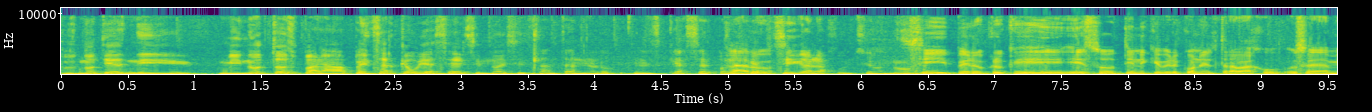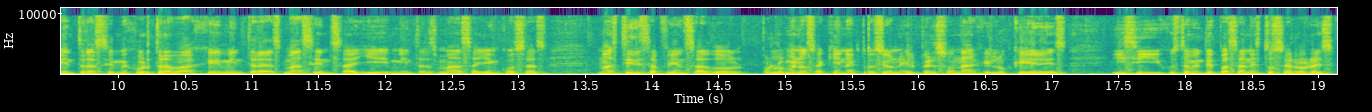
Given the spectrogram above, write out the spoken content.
Pues no tienes ni minutos para pensar qué voy a hacer, sino es instantáneo lo que tienes que hacer para Claro. que siga la función, ¿no? Sí, pero creo que eso tiene que ver con el trabajo. O sea, mientras se mejor trabaje, mientras más se ensaye, mientras más hayan cosas, más tienes afianzado, por lo menos aquí en actuación, el personaje, lo que eres. Y si justamente pasan estos errores,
